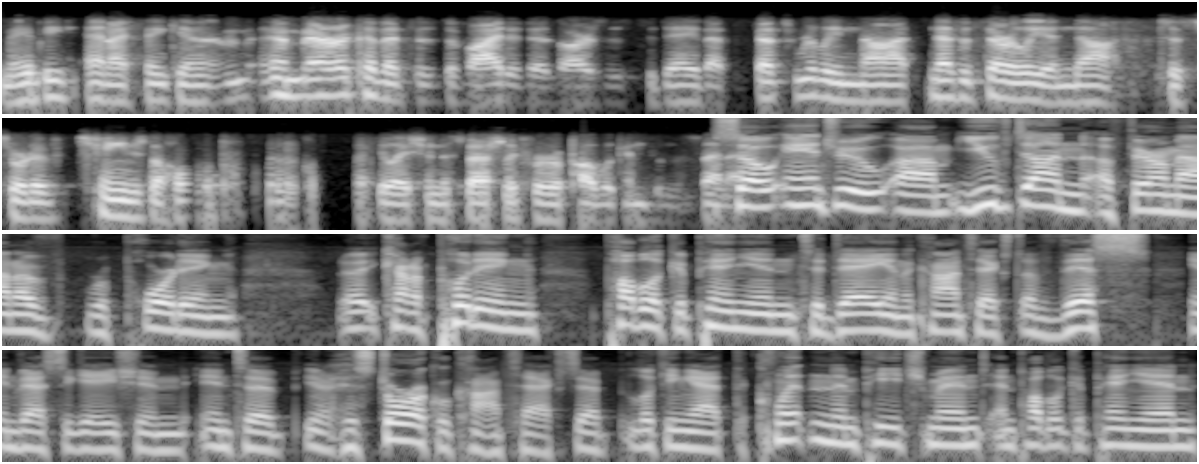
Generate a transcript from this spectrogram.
maybe. And I think in America that's as divided as ours is today, that, that's really not necessarily enough to sort of change the whole political speculation, especially for Republicans in the Senate. So, Andrew, um, you've done a fair amount of reporting, uh, kind of putting – public opinion today in the context of this investigation into you know, historical context, uh, looking at the Clinton impeachment and public opinion,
